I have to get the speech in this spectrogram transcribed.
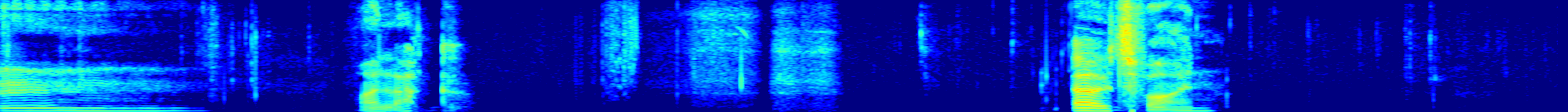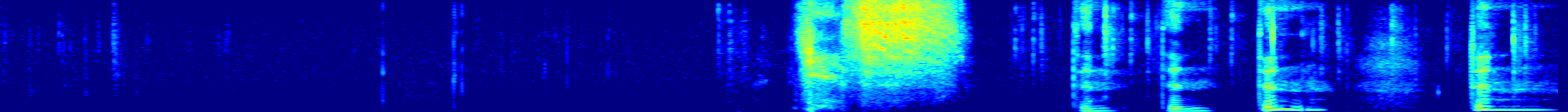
Mm, my luck. Oh, it's fine. Yes. Dun dun dun dun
